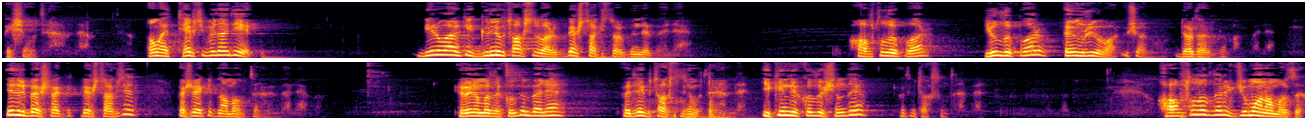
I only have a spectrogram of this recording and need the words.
Peşin muhteremler. Ama hepsi birden değil. Bir var ki günlük taksit var. Beş taksit var günde böyle. Haftalık var. Yıllık var. Ömrü var. Üç ay. Dört ay var böyle. Nedir beş vakit? Beş taksit? Beş vakit namaz muhterem böyle. Öğle namazı kıldım böyle. Öde bir taksitin muhteremde. İkindi kıldı şimdi. Öde bir taksit muhterem böyle. Haftalıkları cuma namazı.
